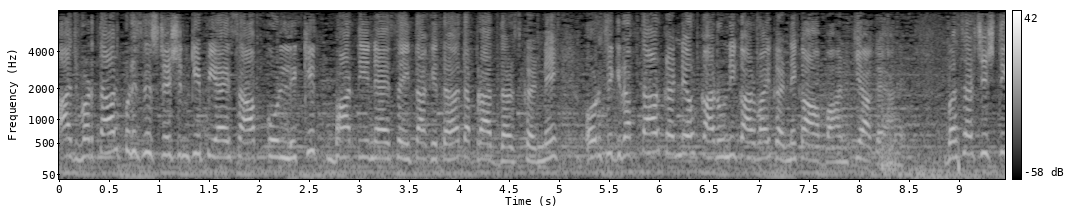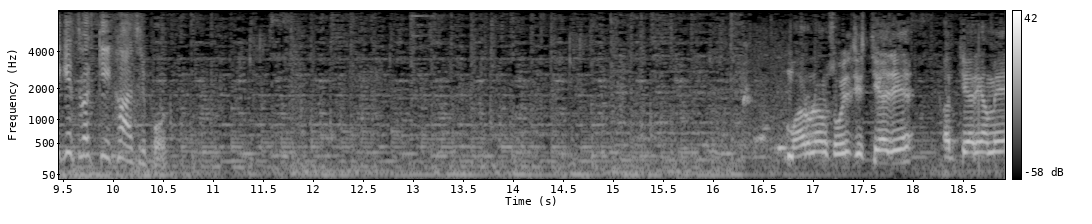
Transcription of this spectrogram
आज वड़ताल पुलिस स्टेशन के पीआई साहब को लिखित भारतीय न्याय संहिता के तहत अपराध दर्ज करने और उसे गिरफ्तार करने और कानूनी कार्रवाई करने का आह्वान किया गया है बसर चिश्ती की इस वक्त की खास रिपोर्ट મારું નામ સોહિલ ચિસ્તિયા છે અત્યારે અમે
